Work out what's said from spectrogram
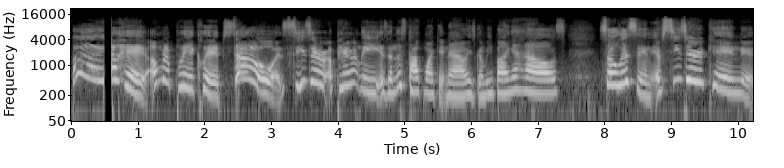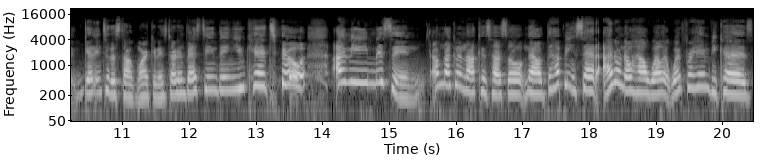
Bye. Hey, I'm to play a clip. So, Caesar apparently is in the stock market now. He's to be buying a house. So listen, if Caesar can get into the stock market and start investing, then you can too. I mean, listen, I'm not going to knock his hustle. Now, that being said, I don't know how well it went for him because,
